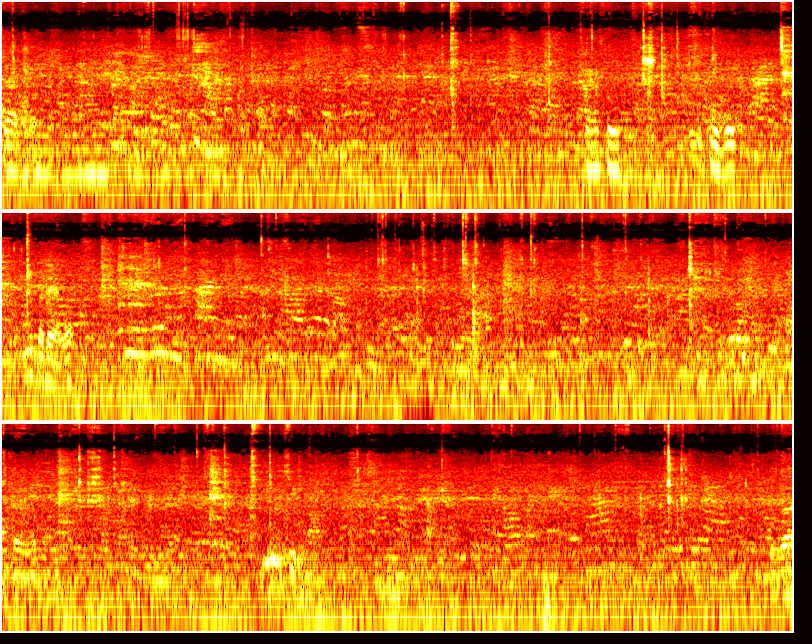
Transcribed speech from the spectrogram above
ใช่แซ่บสูตรคือคือ นี่ประเดี๋ยวคือเรื่องน้ำตาลเนี่ยที่ชอบเลือดแบบใช่ครับคือว่า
